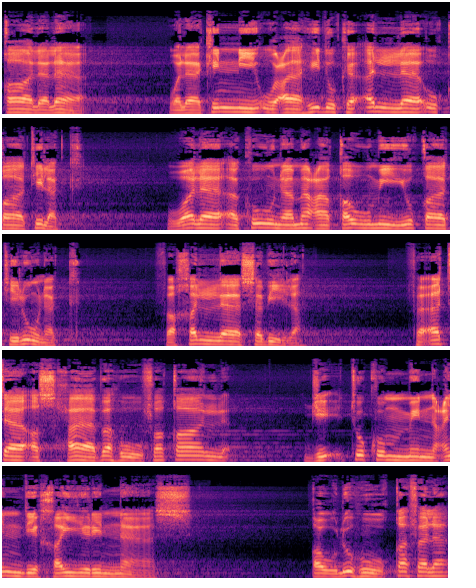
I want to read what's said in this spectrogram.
قال، لا، ولكني أعاهدك ألا أقاتلك ولا أكون مع قوم يقاتلونك، فخلى سبيله. فأتى أصحابه فقال، جئتكم من عند خير الناس. قوله قفل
